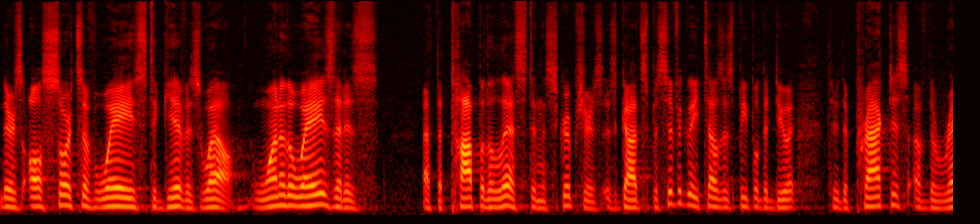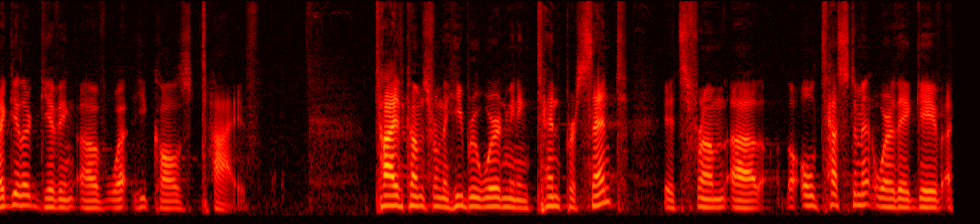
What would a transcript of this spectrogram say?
There's all sorts of ways to give as well. One of the ways that is at the top of the list in the scriptures is God specifically tells his people to do it through the practice of the regular giving of what he calls tithe. Tithe comes from the Hebrew word meaning 10%. It's from uh, the Old Testament where they gave a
